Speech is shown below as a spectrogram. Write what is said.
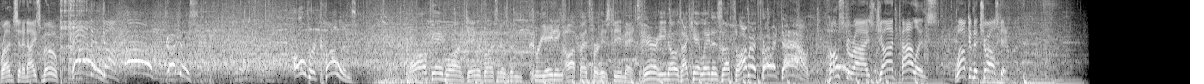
Brunson, a nice move. And the oh. dunk! Oh, goodness! Over Collins. All game long, Jalen Brunson has been creating offense for his teammates. Here he knows I can't lay this up, so I'm going to throw it down. Posterized John Collins. Welcome to Charleston.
